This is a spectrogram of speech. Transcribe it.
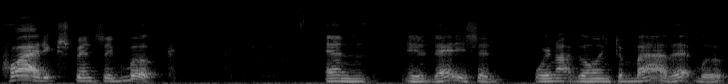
quite expensive book. And his daddy said, We're not going to buy that book.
